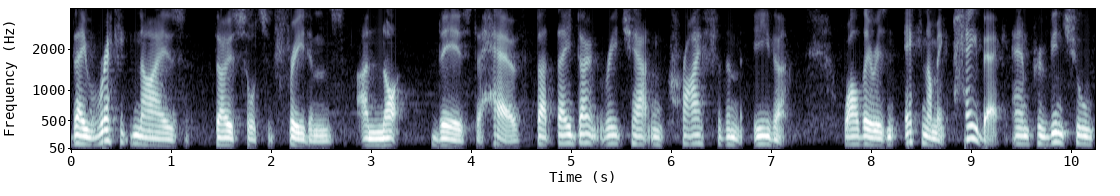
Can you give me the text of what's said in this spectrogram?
they recognize those sorts of freedoms are not theirs to have, but they don't reach out and cry for them either. While there is an economic payback and provincial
